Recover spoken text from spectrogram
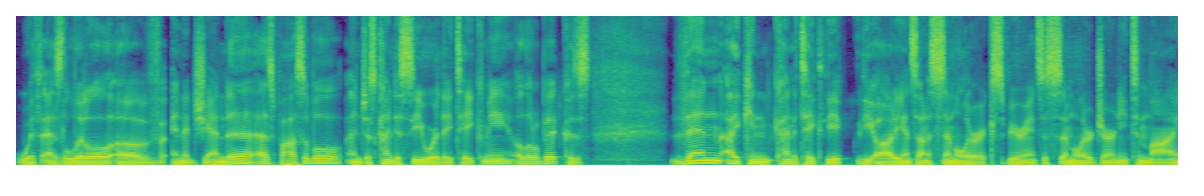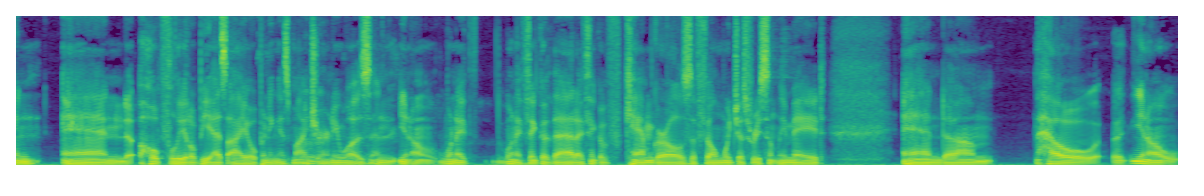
with as little of an agenda as possible and just kind of see where they take me a little bit because then I can kind of take the the audience on a similar experience, a similar journey to mine, and hopefully it'll be as eye opening as my journey was. And you know, when I when I think of that, I think of Cam Girls, a film we just recently made, and um, how you know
